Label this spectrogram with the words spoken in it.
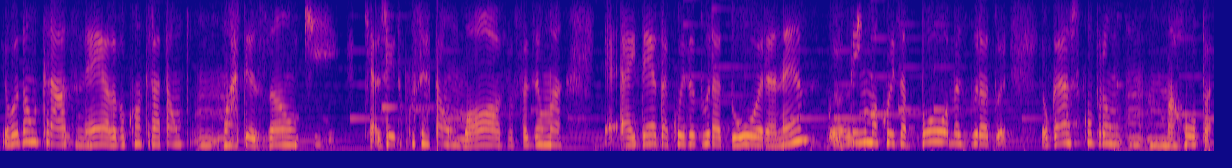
Eu vou dar um trato nela, eu vou contratar um, um artesão que, que ajeita, consertar um móvel, fazer uma. É, a ideia da coisa duradoura, né? Eu tenho uma coisa boa, mas duradoura. Eu gasto, compro um, uma roupa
